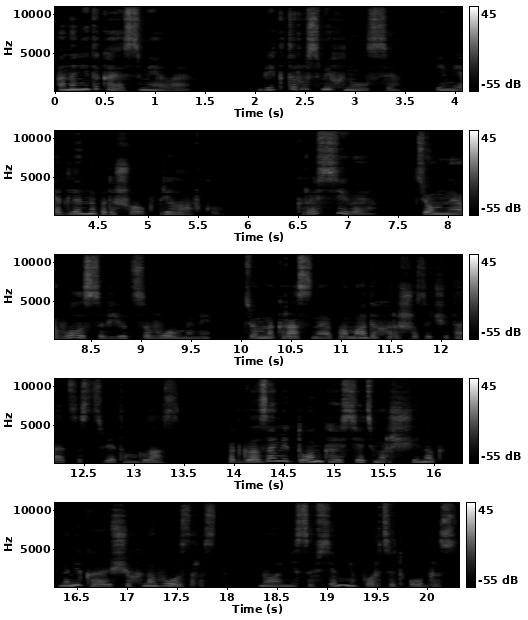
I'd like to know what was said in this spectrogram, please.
она не такая смелая. Виктор усмехнулся и медленно подошел к прилавку. Красивая. Темные волосы вьются волнами, темно-красная помада хорошо сочетается с цветом глаз. Под глазами тонкая сеть морщинок, намекающих на возраст, но они совсем не портят образ.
